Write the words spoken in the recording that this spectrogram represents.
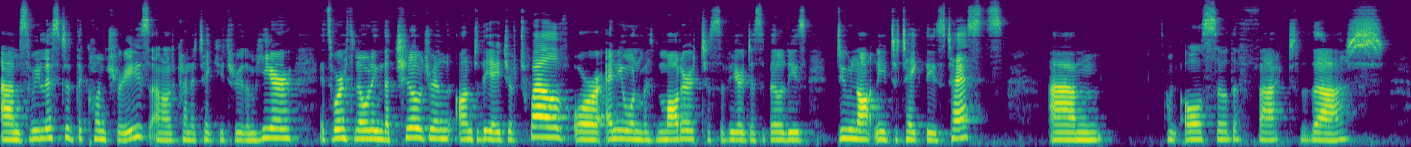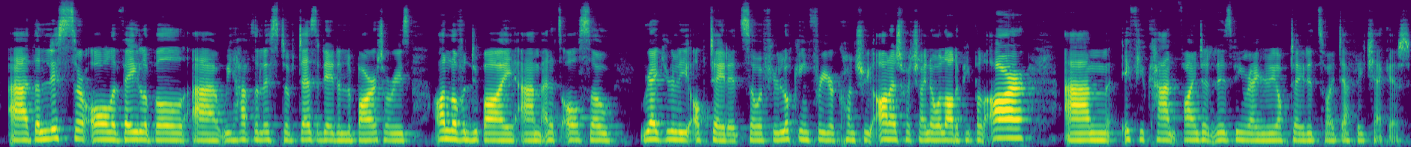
Um, so we listed the countries, and I'll kind of take you through them here. It's worth noting that children under the age of 12 or anyone with moderate to severe disabilities do not need to take these tests. Um, and also the fact that uh, the lists are all available. Uh, we have the list of designated laboratories on Lovin Dubai, um, and it's also regularly updated. So if you're looking for your country on it, which I know a lot of people are, um, if you can't find it, it is being regularly updated. So I definitely check it.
